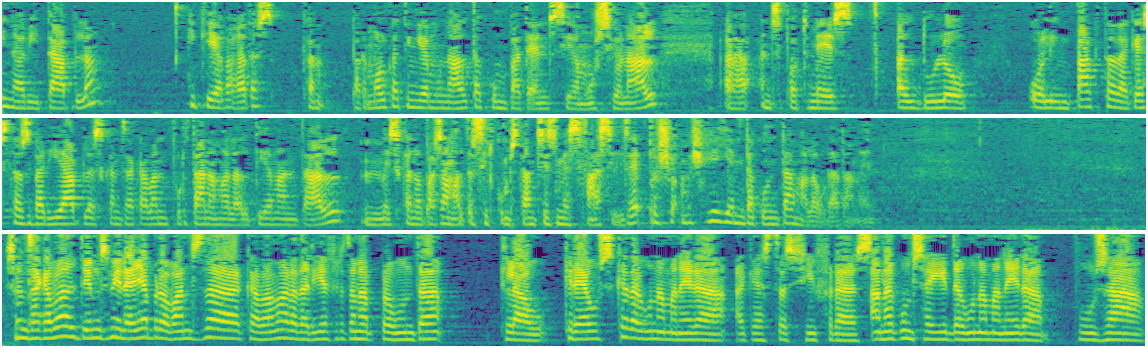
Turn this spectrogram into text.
inevitable i que a vegades que per molt que tinguem una alta competència emocional eh, ens pot més el dolor o l'impacte d'aquestes variables que ens acaben portant a malaltia mental més que no pas en altres circumstàncies més fàcils eh? però això, amb això ja hi hem de comptar malauradament Se'ns acaba el temps, Mireia, però abans d'acabar m'agradaria fer-te una pregunta clau. Creus que d'alguna manera aquestes xifres han aconseguit d'alguna manera posar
